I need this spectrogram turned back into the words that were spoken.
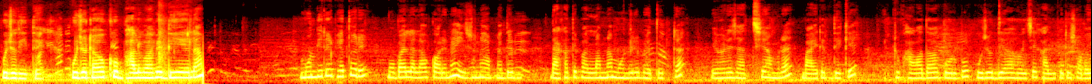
পুজো দিতে। পুজোটাও খুব ভালোভাবে দিয়ে এলাম। মন্দিরের ভেতরে মোবাইল অ্যালাউ করে না এই জন্য আপনাদের দেখাতে পারলাম না মন্দিরের ভেতরটা। এবারে যাচ্ছি আমরা বাইরের দিকে, একটু খাওয়া দাওয়া করব। পুজো দেওয়া হয়েছে, খালি পেটে সবাই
